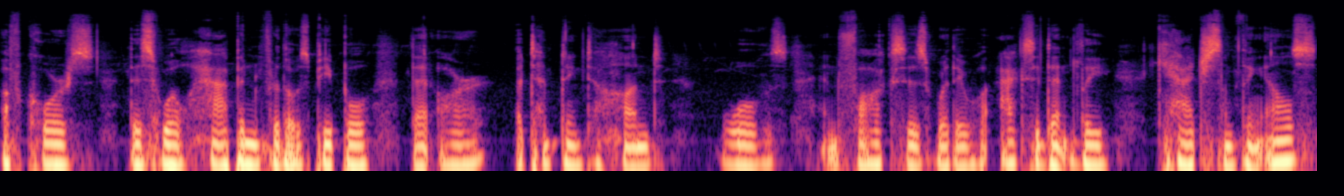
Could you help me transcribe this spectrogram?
of course, this will happen for those people that are attempting to hunt wolves and foxes where they will accidentally catch something else.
